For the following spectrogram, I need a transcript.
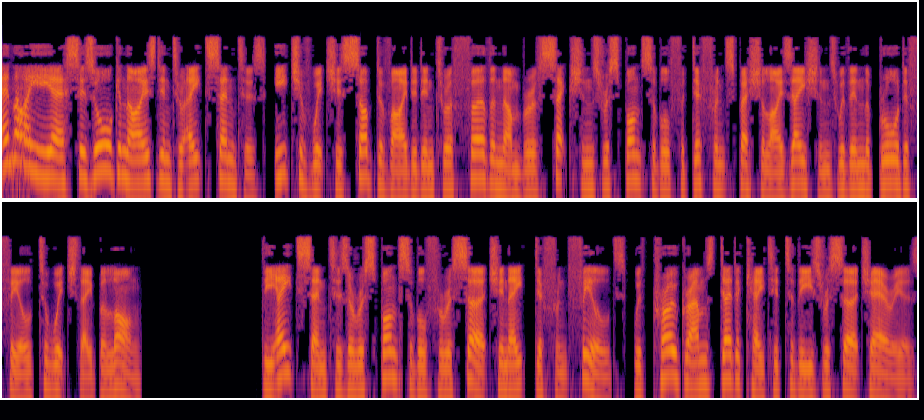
NIES is organized into eight centers, each of which is subdivided into a further number of sections responsible for different specializations within the broader field to which they belong. The eight centers are responsible for research in eight different fields, with programs dedicated to these research areas.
